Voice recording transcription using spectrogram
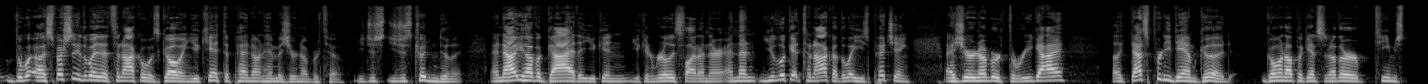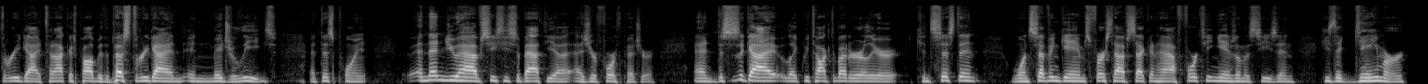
the way, especially the way that Tanaka was going, you can't depend on him as your number two. You just you just couldn't do it. And now you have a guy that you can you can really slide in there. And then you look at Tanaka the way he's pitching as your number three guy, like that's pretty damn good. Going up against another team's three guy, Tanaka's probably the best three guy in, in major leagues at this point. And then you have CC Sabathia as your fourth pitcher. And this is a guy, like we talked about earlier, consistent, won seven games, first half, second half, 14 games on the season. He's a gamer.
